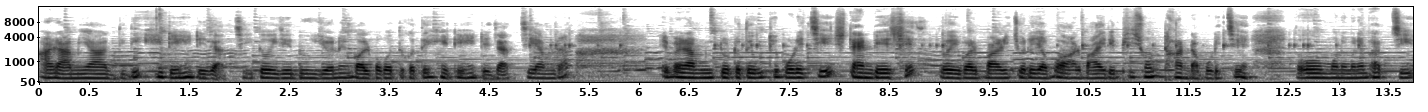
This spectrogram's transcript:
আর আমি আর দিদি হেঁটে হেঁটে যাচ্ছি। তো এই যে দুইজনে গল্প করতে করতে হেঁটে হেঁটে যাচ্ছি আমরা। এবার আমি টোটোতে উঠে পড়েছি, স্ট্যান্ডে এসে। তো এবার বাড়ি চলে যাব আর বাইরে ভীষণ ঠান্ডা পড়েছে। তো মনে মনে ভাবছি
